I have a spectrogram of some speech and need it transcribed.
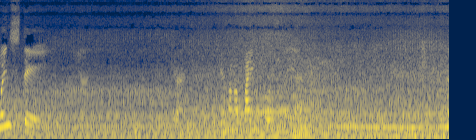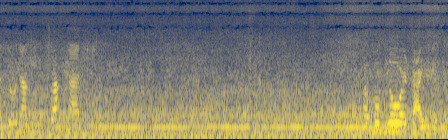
Wednesday. Yan. Yung mga pine cones na yan. Ito ng truck natin. Mag-blower tayo dito.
